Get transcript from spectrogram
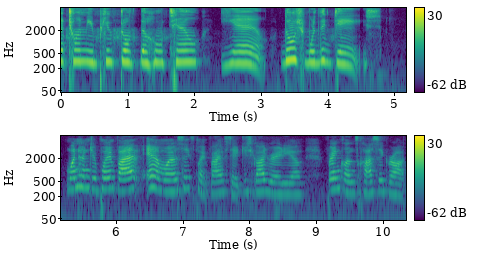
That time you puked off the hotel? Yeah, those were the days. 100.5 and 106.5 Safety Squad Radio, Franklin's Classic Rock.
